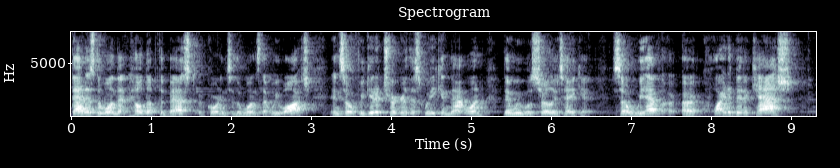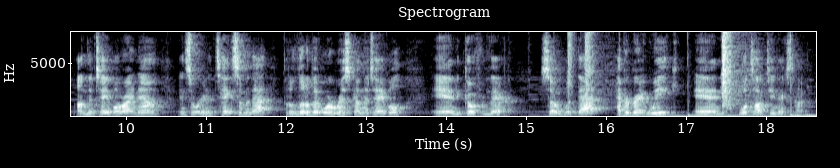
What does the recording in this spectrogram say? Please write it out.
That is the one that held up the best according to the ones that we watch. And so if we get a trigger this week in that one, then we will surely take it. So we have a, a, quite a bit of cash on the table right now. And so we're going to take some of that, put a little bit more risk on the table, and go from there. So with that, have a great week, and we'll talk to you next time.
